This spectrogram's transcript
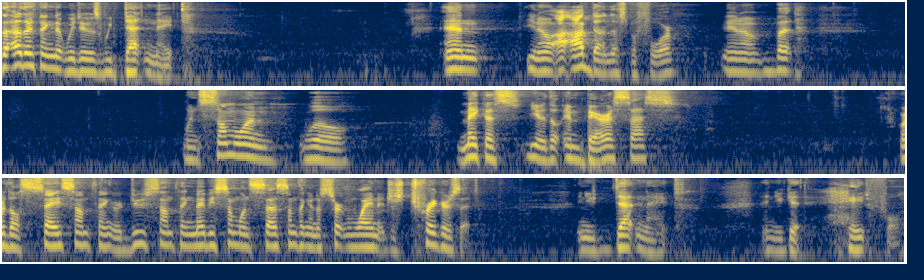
The other thing that we do is we detonate. And, you know, I, have done this before, you know, but when someone will make us, you know, they'll embarrass us, or they'll say something or do something, maybe someone says something in a certain way and it just triggers it. And you detonate. And you get hateful.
